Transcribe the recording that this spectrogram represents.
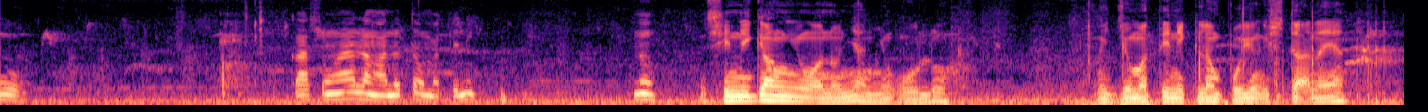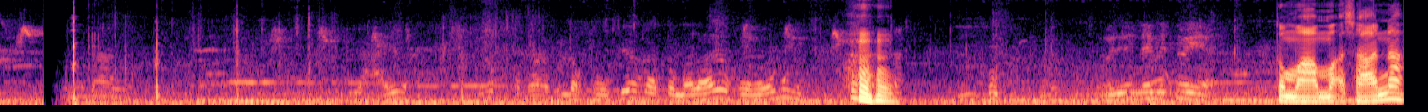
Oh. Kaso nga lang, ano to, matinik. No, Sinigang yung ano niyan, yung ulo. Medyo matinik lang po yung isda na yan. Tumama sana.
